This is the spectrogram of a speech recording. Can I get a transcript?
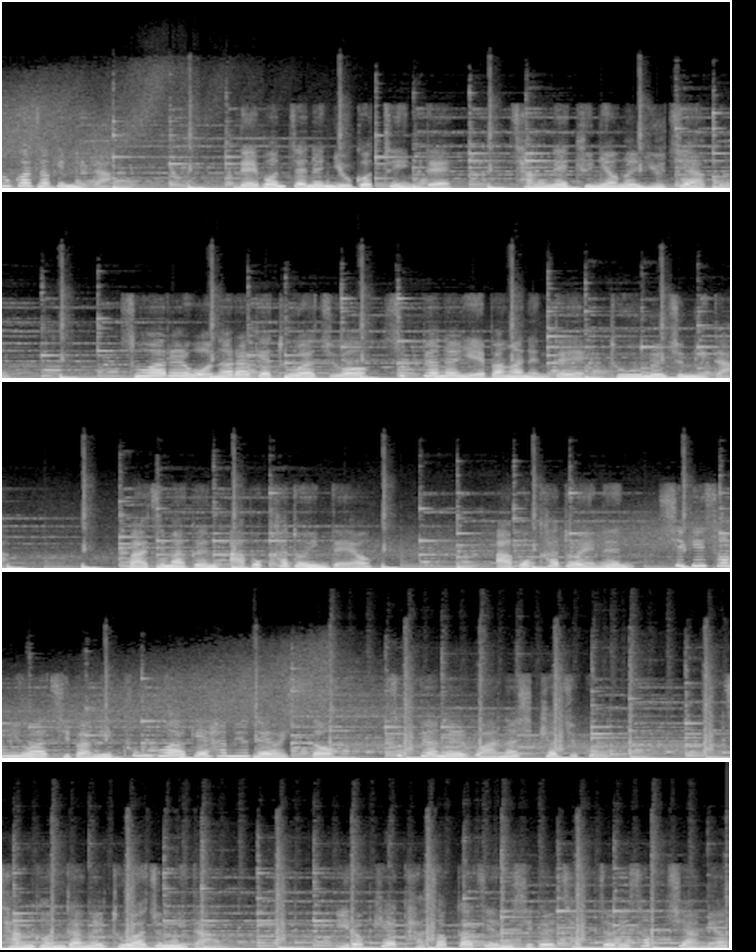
효과적입니다. 네 번째는 요거트인데 장내 균형을 유지하고 소화를 원활하게 도와주어 숙변을 예방하는데 도움을 줍니다. 마지막은 아보카도인데요. 아보카도에는 식이섬유와 지방이 풍부하게 함유되어 있어 숙변을 완화시켜주고 장 건강을 도와줍니다. 이렇게 다섯 가지 음식을 적절히 섭취하면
